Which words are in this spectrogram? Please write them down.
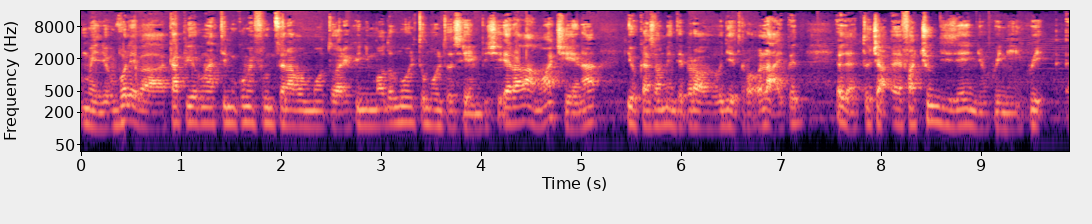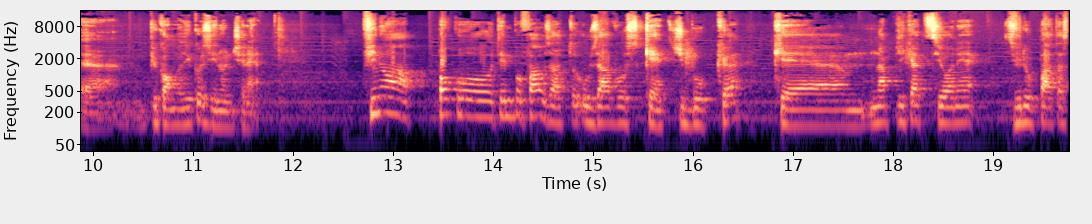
o meglio, voleva capire un attimo come funzionava un motore, quindi in modo molto molto semplice. Eravamo a cena, io casualmente però avevo dietro l'iPad e ho detto, cioè, eh, faccio un disegno, quindi qui eh, più comodo di così non ce n'è. Fino a poco tempo fa usato- usavo Sketchbook, che è um, un'applicazione sviluppata,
